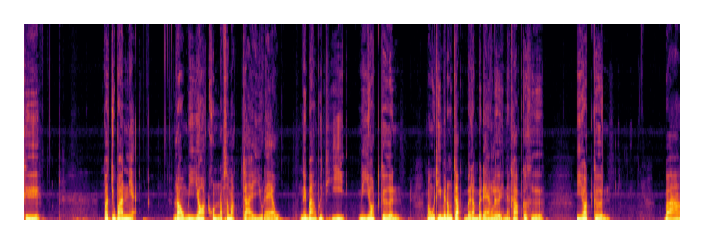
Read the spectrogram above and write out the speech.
คือ ปัจจุบันเนี่ยเรามียอดคนรับสมัครใจอยู่แล้ว ในบางพื้นที่มียอดเกิน บางพื้นที่ไม่ต้องจับใบดำใบแดงเลยนะครับ ก็คือมียอดเกิน บาง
